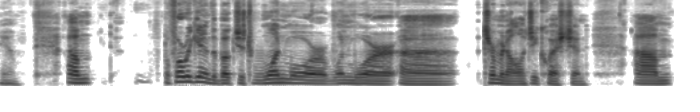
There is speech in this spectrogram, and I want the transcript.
yeah. Um, before we get into the book just one more one more uh, terminology question um,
